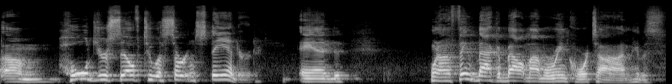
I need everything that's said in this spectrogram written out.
um, hold yourself to a certain standard. And when I think back about my Marine Corps time, it was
